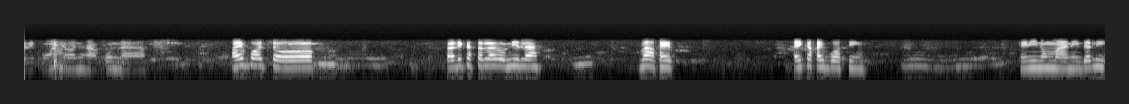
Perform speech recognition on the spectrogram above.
Bali po ngayon, hapon na. Hi, Bochok. Sali ka sa laro nila. Bakit? Ay ka kay Bossing. Kay Ninong Manny, dali.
